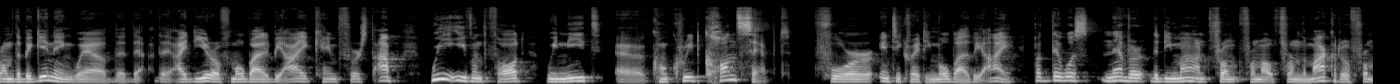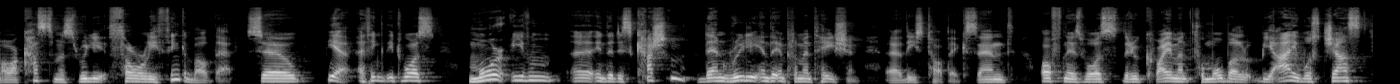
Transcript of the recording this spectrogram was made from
from the beginning where the, the, the, idea of mobile BI came first up, we even thought we need a concrete concept for integrating mobile BI. But there was never the demand from, from, our, from the market or from our customers really thoroughly think about that. So yeah, I think it was more even uh, in the discussion than really in the implementation, uh, these topics. And often it was the requirement for mobile BI was just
